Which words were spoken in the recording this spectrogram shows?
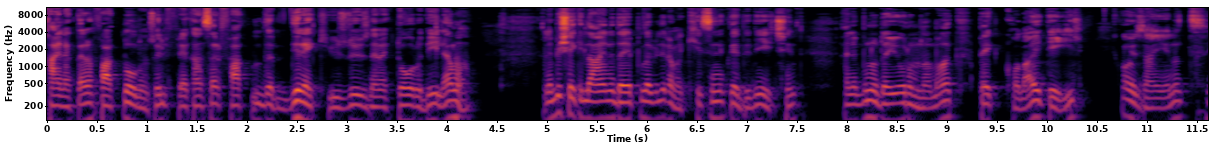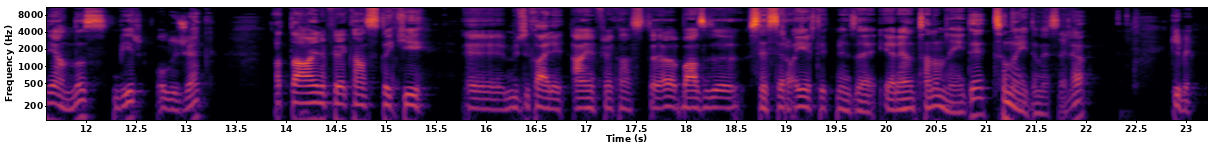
kaynakların farklı olduğunu söyleyip frekansları farklıdır. Direkt %100 demek doğru değil ama hani bir şekilde aynı da yapılabilir ama kesinlikle dediği için hani bunu da yorumlamak pek kolay değil. O yüzden yanıt yalnız bir olacak. Hatta aynı frekanstaki e, müzik alet aynı frekansta bazı sesleri ayırt etmenize yarayan tanım neydi? Tınıydı mesela gibi.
